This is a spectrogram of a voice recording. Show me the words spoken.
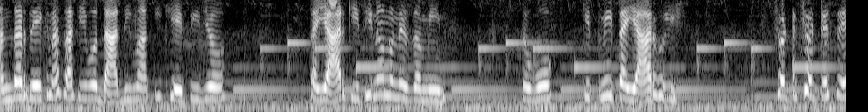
अंदर देखना था कि वो दादी माँ की खेती जो तैयार की थी ना उन्होंने ज़मीन तो वो कितनी तैयार हुई। छोटे छोटे से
